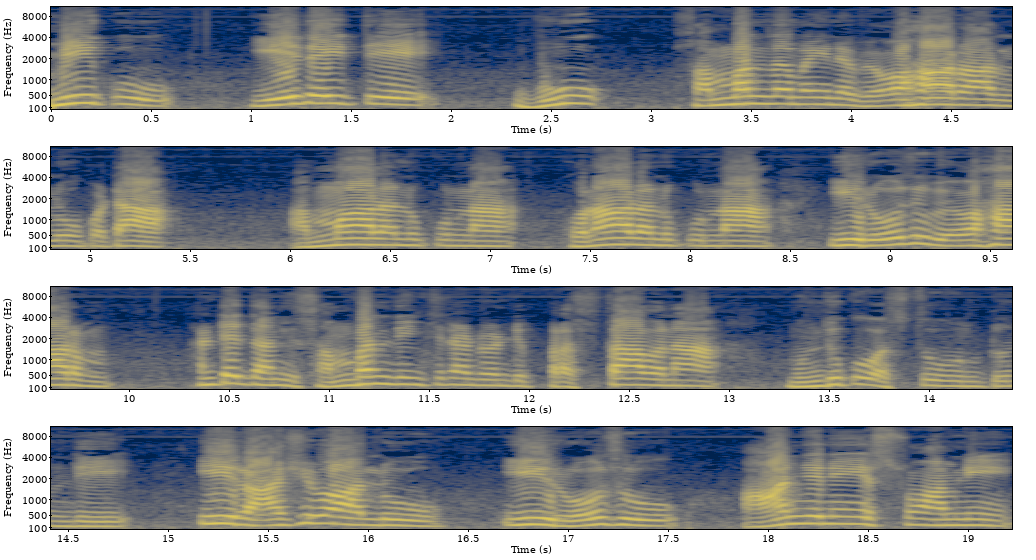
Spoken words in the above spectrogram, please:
మీకు ఏదైతే భూ సంబంధమైన వ్యవహారాల లోపట అమ్మాలనుకున్నా కొనాలనుకున్నా ఈరోజు వ్యవహారం అంటే దానికి సంబంధించినటువంటి ప్రస్తావన ముందుకు వస్తూ ఉంటుంది. ఈ రాశి వాళ్ళు ఈ రోజు ఆంజనేయ స్వామిని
